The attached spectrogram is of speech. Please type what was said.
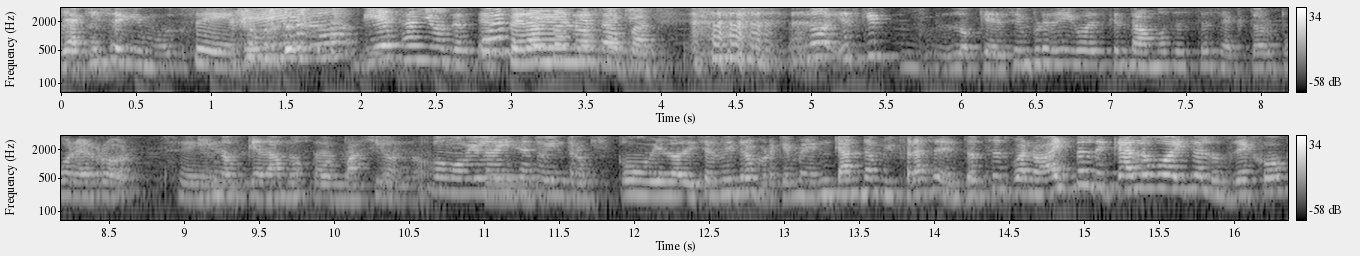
Y aquí seguimos. Sí. Sí, ¿no? Diez años después. Esperando que eso pase. No, es que lo que siempre digo es que entramos a este sector por error Sí, y nos quedamos por totalmente. pasión, ¿no? Como bien lo Sí. dice tu intro. como bien lo dice el mitro, porque me encanta mi frase. Entonces, bueno, ahí está el decálogo, ahí se los dejo.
